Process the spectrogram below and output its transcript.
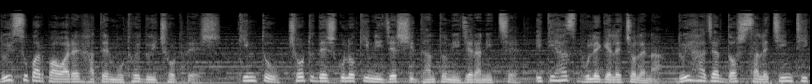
দুই সুপার পাওয়ারের হাতের মুঠোয় দুই ছোট দেশ। কিন্তু ছোট দেশগুলো কি নিজের সিদ্ধান্ত নিজেরা নিচ্ছে? ইতিহাস ভুলে গেলে চলে না। দুই হাজার দশ সালে চীন ঠিক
